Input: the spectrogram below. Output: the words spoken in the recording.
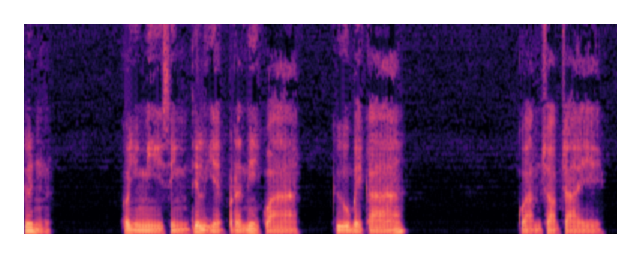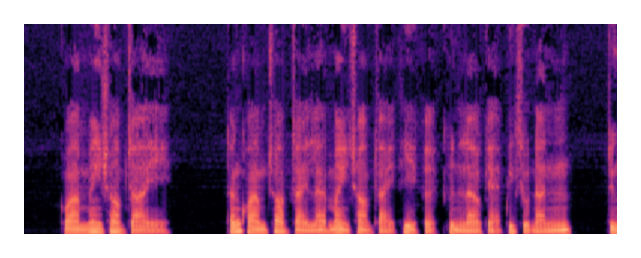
ขึ้น ก็ยังมีสิ่งที่ละเอียดประณีตกว่า คืออุเบกขาความชอบใจ ความไม่ชอบใจ ทั้งความชอบใจและไม่ชอบใจที่เกิดขึ้นแล้วแก่ภิกษุนั้น จึง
